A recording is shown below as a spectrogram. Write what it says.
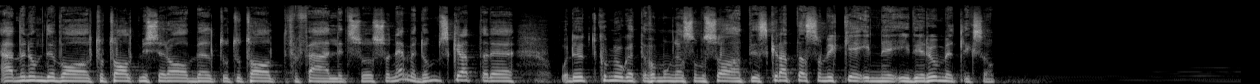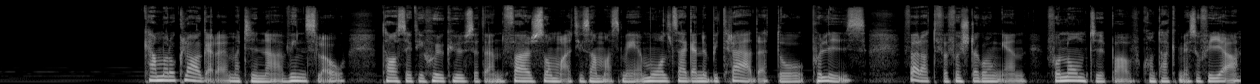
Även om det var totalt miserabelt och totalt förfärligt så, så nej, men de skrattade. Och det kommer jag ihåg att det var många som sa att det skrattas så mycket inne i det rummet. Liksom. Kammaråklagare Martina Winslow tar sig till sjukhuset en försommar tillsammans med målsägande beträdet och polis för att för första gången få någon typ av kontakt med Sofia.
